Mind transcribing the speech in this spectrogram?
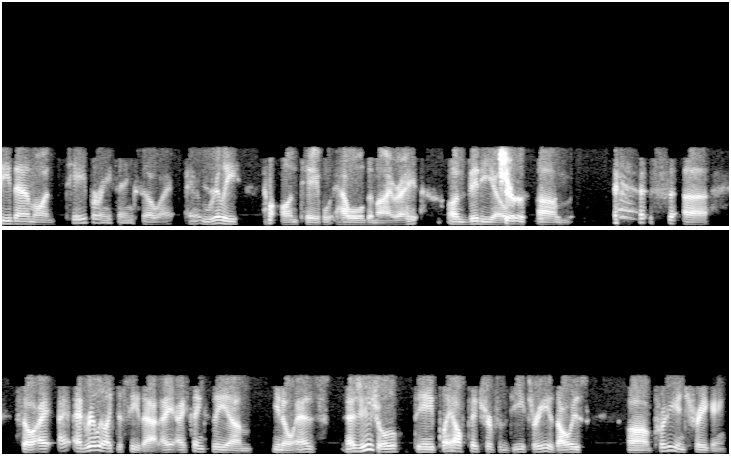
see them on tape or anything. So I, I'm really on tape. How old am I, right? On video. Sure. Um, so, uh, so I, I, I'd really like to see that. I, I think the um, you know as as usual, the playoff picture for the D3 is always uh, pretty intriguing.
